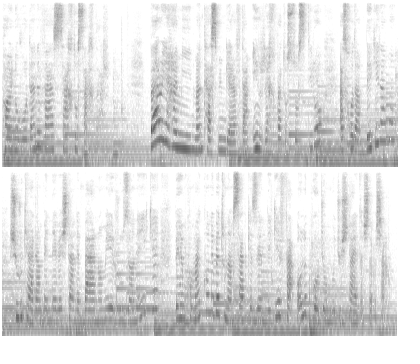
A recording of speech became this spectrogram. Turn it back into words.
پایین آوردن وزن سخت و سختتر. برای همین من تصمیم گرفتم این رخوت و سستی رو از خودم بگیرم و شروع کردم به نوشتن برنامه روزانه ای که بهم به کمک کنه بتونم سبک زندگی فعال و پرجنب و جوشتری داشته باشم.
